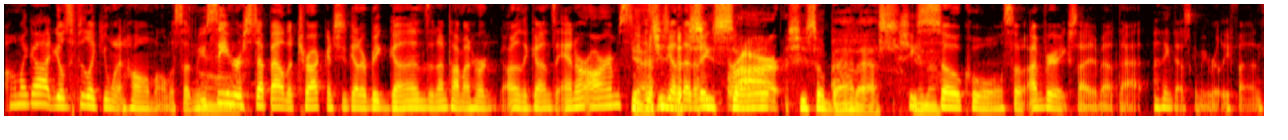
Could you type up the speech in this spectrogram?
"Oh my god!" You'll just feel like you went home all of a sudden. When you see her step out of the truck and she's got her big guns, and I'm talking about her on the guns and her arms. Yeah, she's got that big. she's so "Rawr." she's so badass. She's you know. so cool. So I'm very excited about that. I think that's gonna be really fun.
